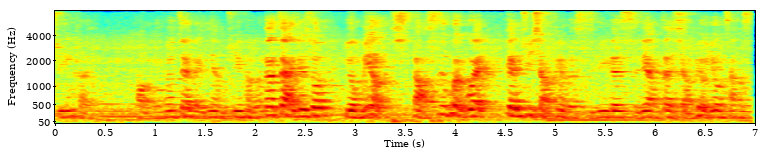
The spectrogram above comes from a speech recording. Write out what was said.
均衡。哦，有没有这样的营养均衡？那再来就是说，有没有老师会不会根据小朋友的食欲跟食量，在小朋友用餐时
